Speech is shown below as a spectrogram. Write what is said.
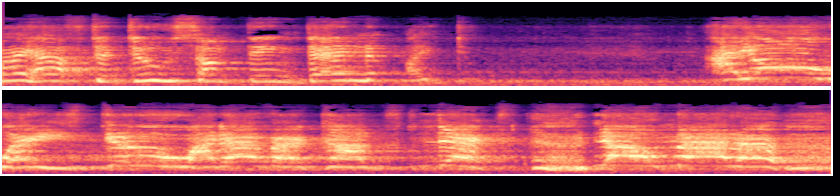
I have to do something, then I do. I always do whatever comes next, no matter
